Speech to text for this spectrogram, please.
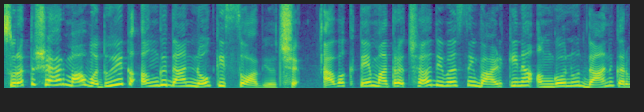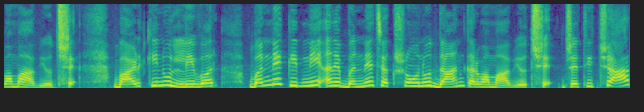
સુરત શહેરમાં વધુ એક અંગદાનનો કિસ્સો આવ્યો છે. આ વખતે માત્ર છ દિવસની બાળકીના અંગોનું દાન કરવામાં આવ્યું છે. બાળકીનું લીવર, બંને કિડની અને બંને ચક્ષુઓનું દાન કરવામાં આવ્યું છે, જેથી ચાર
